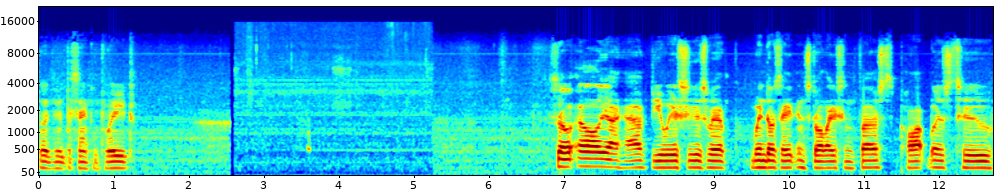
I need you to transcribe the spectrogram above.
13% complete. So earlier I have few issues with Windows 8 installation. First part was to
